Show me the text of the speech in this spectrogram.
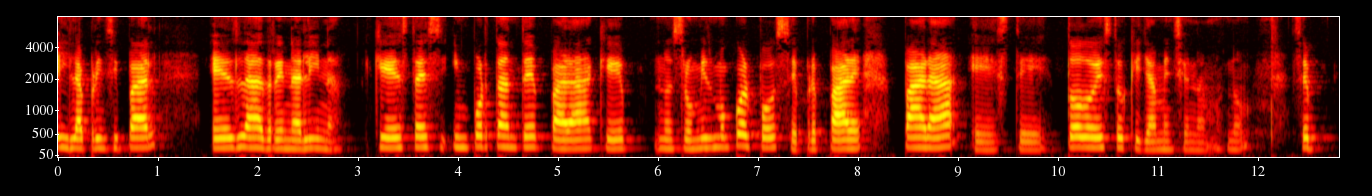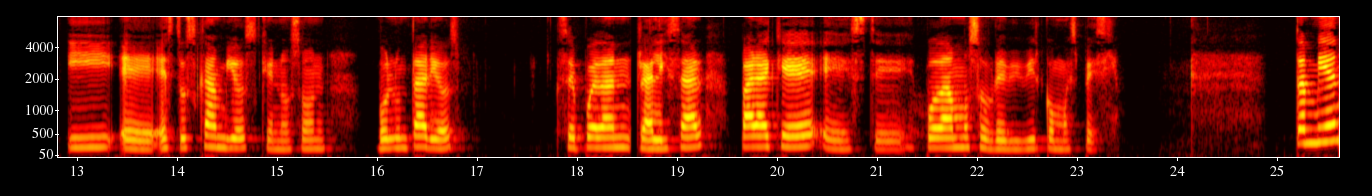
y la principal es la adrenalina, que esta es importante para que nuestro mismo cuerpo se prepare para este, todo esto que ya mencionamos, ¿no? y eh, estos cambios que no son voluntarios se puedan realizar para que este, podamos sobrevivir como especie. También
